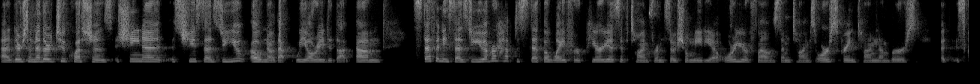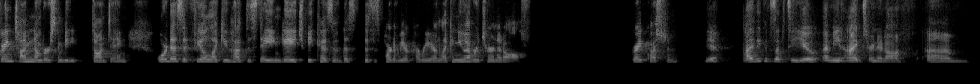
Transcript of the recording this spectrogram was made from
Uh, there's another two questions. Sheena she says do you oh no that we already did that. Um, Stephanie says, Do you ever have to step away for periods of time from social media or your phone sometimes, or screen time numbers? Uh, screen time numbers can be daunting. Or does it feel like you have to stay engaged because of this this is part of your career? Like can you ever turn it off? Great question. Yeah i think it's up to you. I mean i turn it off. Um,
